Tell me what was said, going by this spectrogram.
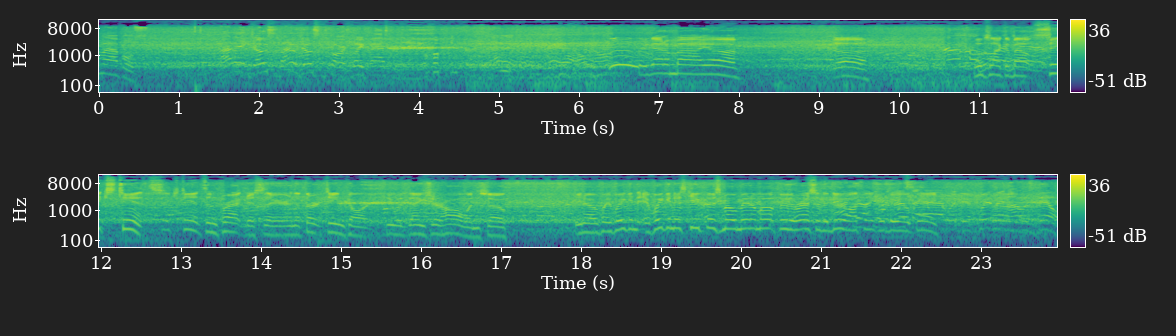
them apples? I think Joseph, I know Joseph's car is way faster than anyone. Woo, we got them by, uh, uh, looks like about six tenths, six tenths in practice there in the 13 cart. He was dang sure hauling, so. You know, if we, if we can if we can just keep this momentum up through the rest of the deal, I think we'll be okay. With the equipment I was dealt.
